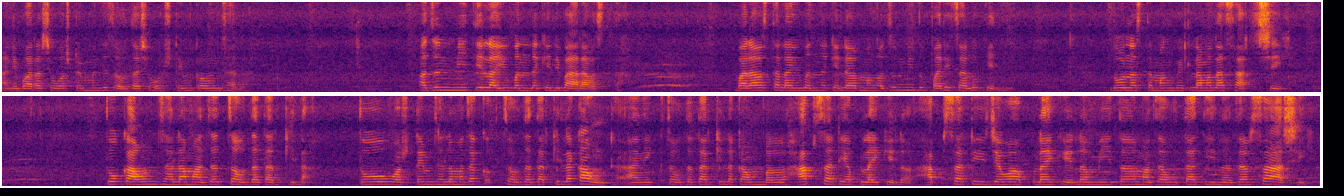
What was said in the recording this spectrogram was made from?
आणि बाराशे वॉश म्हणजे चौदाशे वॉश टाईम काउंट झाला. अजून मी ते लाईव्ह बंद केली बारा वाजता. बारा वाजता लाईव्ह बंद केल्यावर मग अजून मी दुपारी चालू केली. दोन वाजता मग भेटला मला सातशे. तो काउंट झाला माझा चौदा तारखेला. तो वॉच टाईम झाला माझा क चौदा तारखेला काउंट आणि चौदा तारखेला काउंट हाफसाठी अप्लाय केलं. हाफसाठी जेव्हा अप्लाय केलं मी तर माझा होता तीन हजार सहाशे.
